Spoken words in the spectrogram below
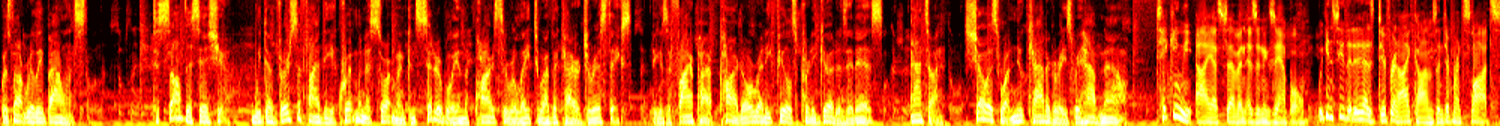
was not really balanced. To solve this issue, we diversified the equipment assortment considerably in the parts that relate to other characteristics, because the firepower part already feels pretty good as it is. Anton, show us what new categories we have now. Taking the IS-7 as an example, we can see that it has different icons and different slots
